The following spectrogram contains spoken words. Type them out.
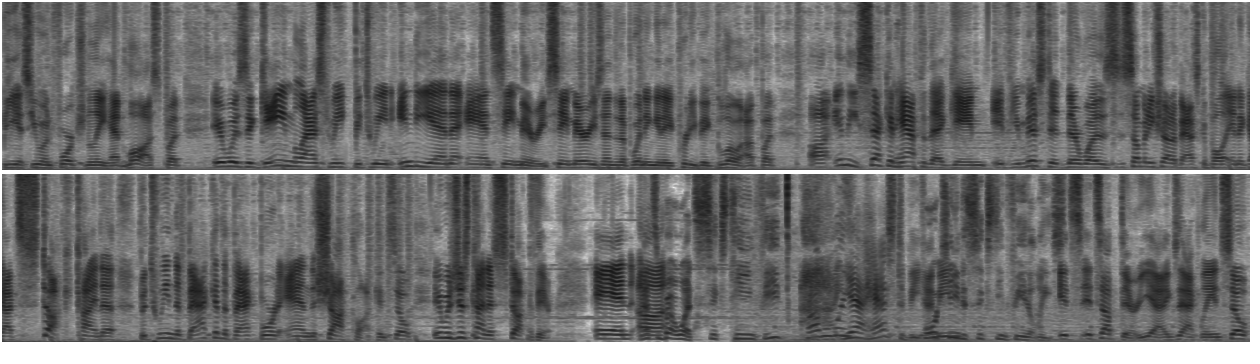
BSU unfortunately had lost. But it was a game last week between Indiana and St. Mary's. St. Mary's ended up winning in a pretty big blowout. But uh, in the second half of that game, if you missed it, there was somebody shot a basketball and it got stuck kind of between the back of the backboard and the shot clock. And so it was just kind of stuck there. And That's uh, about what, 16 feet? Probably. yeah, it has to be. 14 I mean, to 16 feet at least. it's it's up there. Yeah, exactly. And so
